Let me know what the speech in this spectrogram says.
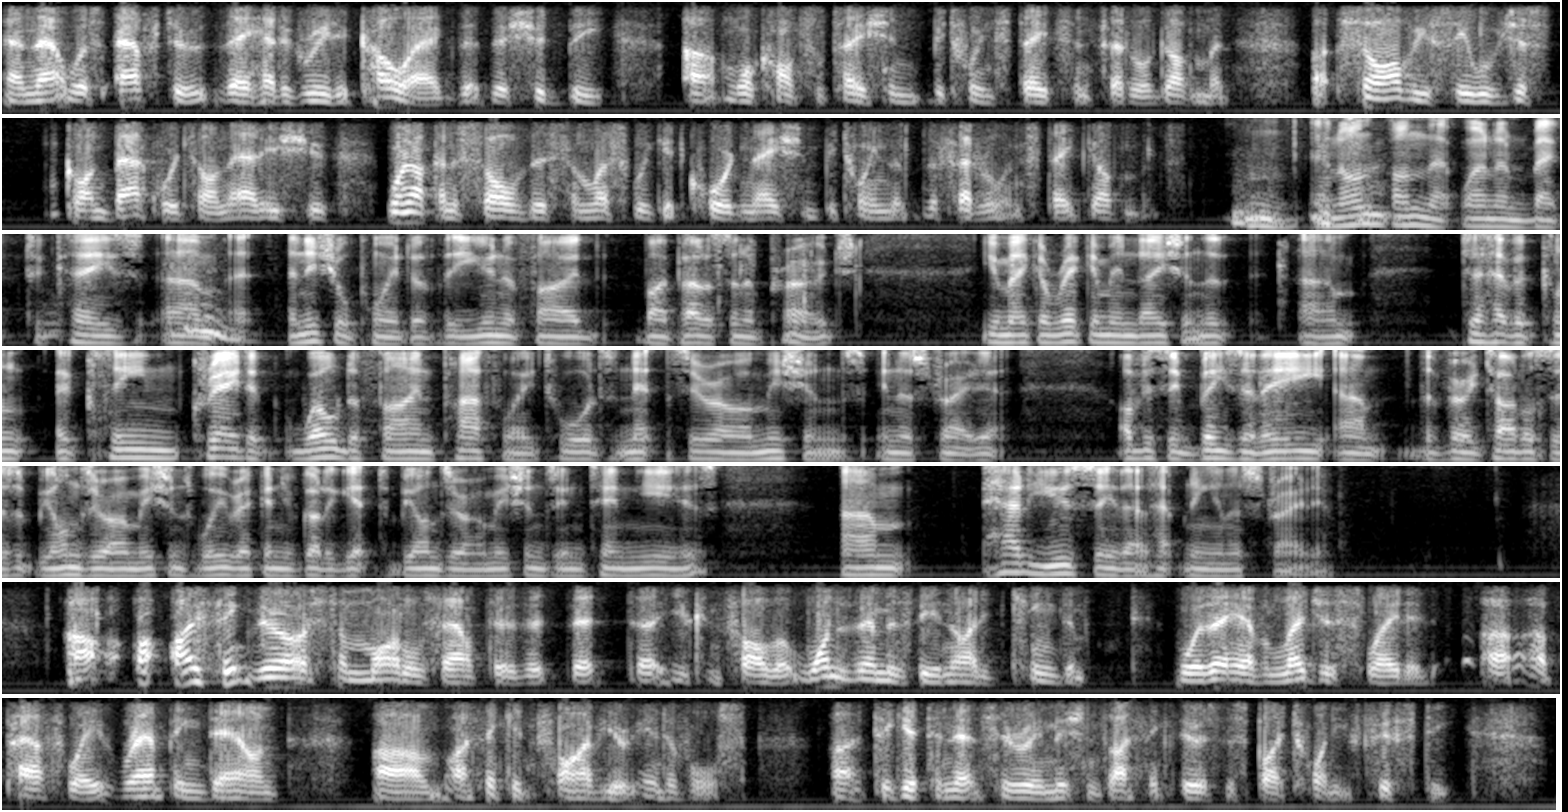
and that was after they had agreed at COAG that there should be uh, more consultation between states and federal government. Uh, so obviously, we've just gone backwards on that issue. We're not going to solve this unless we get coordination between the, the federal and state governments. Mm. And on, on that one, and back to Kay's um, initial point of the unified bipartisan approach, you make a recommendation that um, to have a, a clean, create a well-defined pathway towards net zero emissions in Australia obviously BZE, um, the very title says it beyond zero emissions. We reckon you've got to get to beyond zero emissions in 10 years. Um, how do you see that happening in Australia? Uh, I think there are some models out there that, that uh, you can follow. One of them is the United Kingdom, where they have legislated uh, a pathway ramping down, um, I think, in five year intervals. Uh, to get to net zero emissions, I think there's this by 2050.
